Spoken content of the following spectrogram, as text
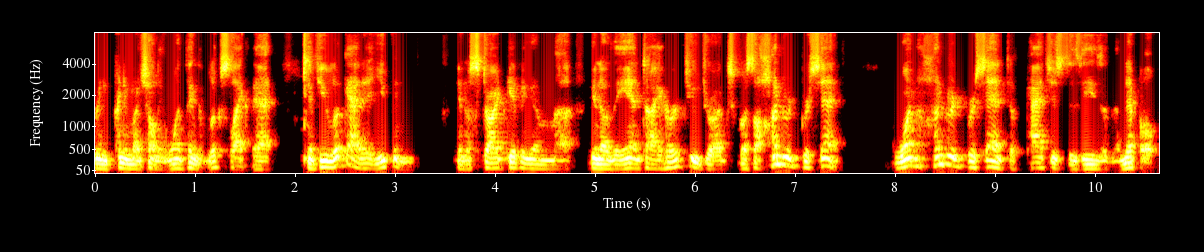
really pretty much only one thing that looks like that. If you look at it, you can, you know, start giving them, uh, you know, the anti-HER2 drugs because 100%, 100% of Paget's disease of the nipple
